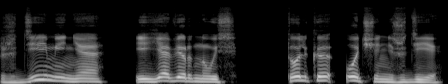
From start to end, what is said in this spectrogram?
«Жди меня, и я вернусь, только очень жди».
